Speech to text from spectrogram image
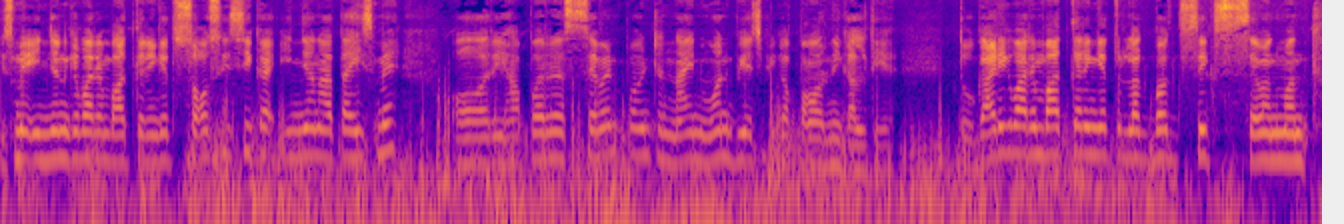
इसमें इंजन के बारे में बात करेंगे तो 100 सीसी का इंजन आता है इसमें और यहाँ पर 7.91 bhp का पावर निकलती है। तो गाड़ी के बारे में बात करेंगे तो लगभग सिक्स सेवन मंथ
